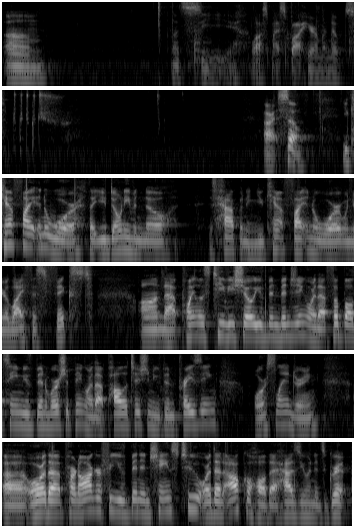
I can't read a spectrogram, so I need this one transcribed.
Um, let's see. Lost my spot here on my notes. All right, so you can't fight in a war that you don't even know is happening. You can't fight in a war when your life is fixed on that pointless TV show you've been binging, or that football team you've been worshiping, or that politician you've been praising or slandering, uh, or that pornography you've been in chains to, or that alcohol that has you in its grip.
